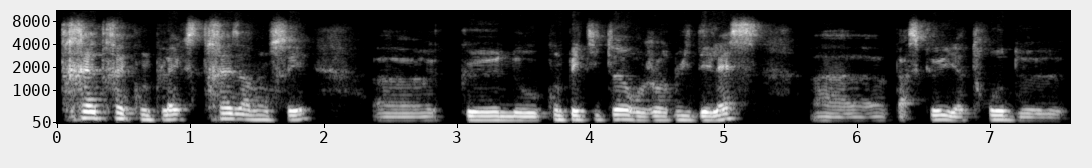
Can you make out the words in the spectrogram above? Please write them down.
très très complexes, très avancés, que nos compétiteurs aujourd'hui délaissent parce qu'il y a trop de,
